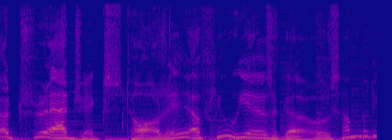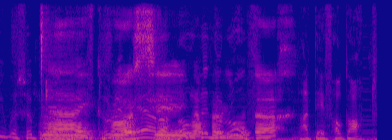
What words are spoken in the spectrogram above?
A tragic story. A few years ago, somebody was supposed to repair a i hole in the roof, but they forgot.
